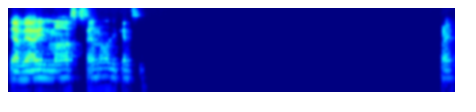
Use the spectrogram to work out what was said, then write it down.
they are wearing masks and all, you can see. Right.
